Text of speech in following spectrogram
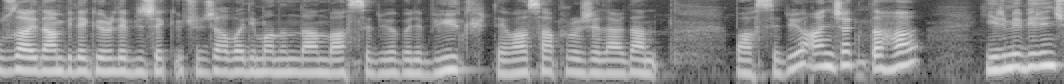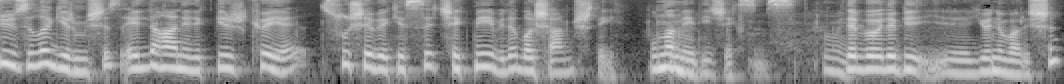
uzaydan bile görülebilecek üçüncü havalimanından bahsediyor. Böyle büyük devasa projelerden bahsediyor. Ancak daha 21. yüzyıla girmişiz. 50 hanelik bir köye su şebekesi çekmeyi bile başarmış değil. Buna Hı. ne diyeceksiniz? Evet. De böyle bir e, yönü var işin.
